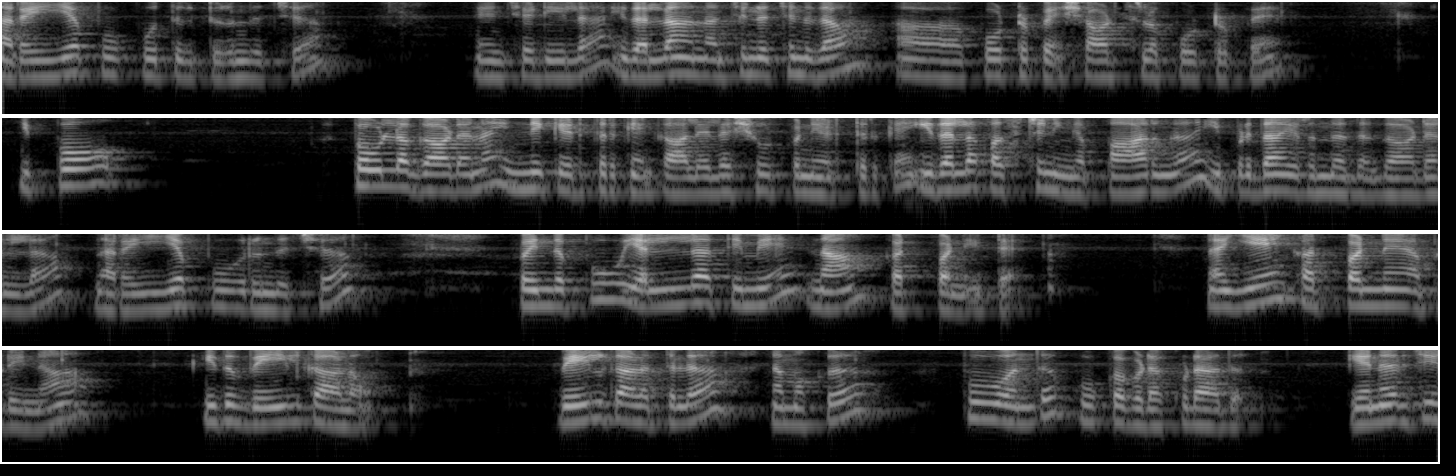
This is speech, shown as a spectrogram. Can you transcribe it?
நிறைய பூ பூத்துக்கிட்டு இருந்துச்சு என் செடியில். இதெல்லாம் நான் சின்ன சின்னதாக போட்டிருப்பேன். ஷார்ட்ஸில் போட்டிருப்பேன். இப்போது இப்போ உள்ள கார்டனை இன்றைக்கி எடுத்திருக்கேன். காலையில் ஷூட் பண்ணி எடுத்திருக்கேன். இதெல்லாம் ஃபஸ்ட்டு நீங்கள் பாருங்கள் இப்படி தான் இருந்தது கார்டனில் நிறைய பூ இருந்துச்சு. இப்போ இந்த பூ எல்லாத்தையுமே நான் கட் பண்ணிட்டேன். நான் ஏன் கட் பண்ணேன் அப்படின்னா இது வெயில் காலம். வெயில் காலத்தில் நமக்கு பூ வந்து பூக்க விடக்கூடாது. எனர்ஜி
